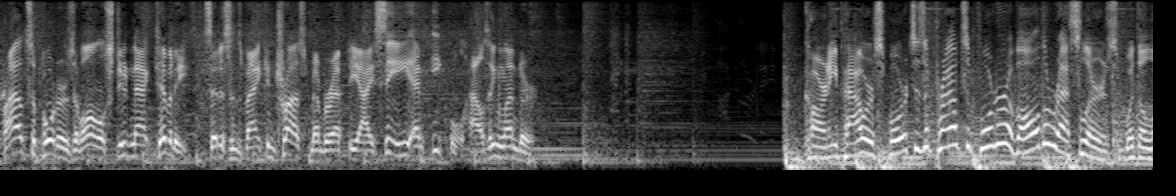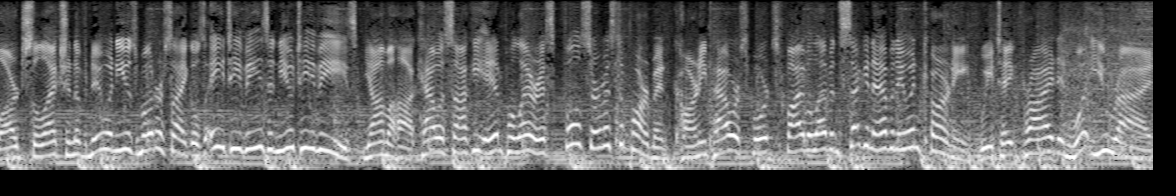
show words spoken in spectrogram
proud supporters of all student activities. Citizens Bank and Trust, member FDIC, and equal housing lender. Kearney Power Sports is a proud supporter of all the wrestlers with a large selection of new and used motorcycles, ATVs, and UTVs. Yamaha, Kawasaki, and Polaris full service department. Kearney Power Sports, 511 2nd Avenue in Kearney. We take pride in what you ride.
